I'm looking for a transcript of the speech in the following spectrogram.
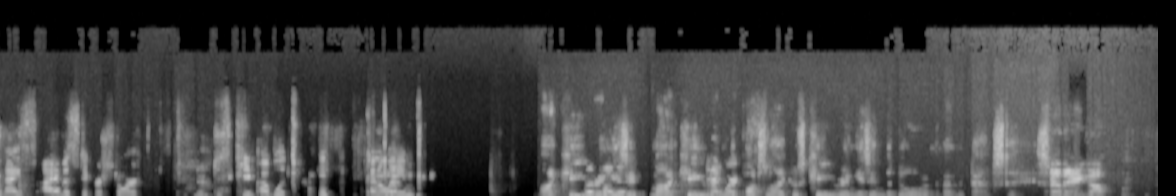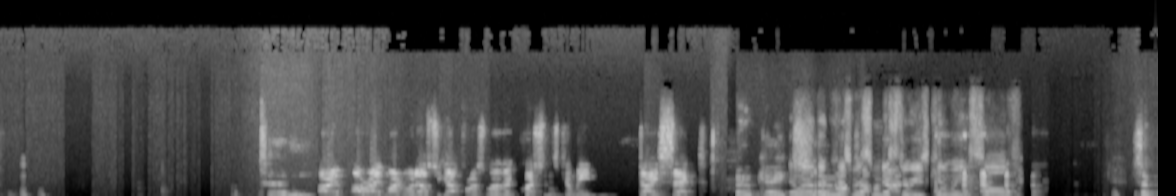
Nice. I have a sticker store. Yeah. Just TeePublic. kind of lame. My key Red ring is it. My key It ring, the works. Pods Like Us key ring, is in the door at the moment downstairs. so there you go. But, um, All right, all right, Martin. What else you got for us? What other questions can we dissect? okay, Yeah, what other Christmas mysteries can we solve? so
